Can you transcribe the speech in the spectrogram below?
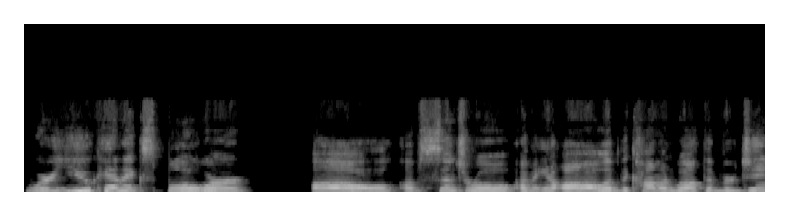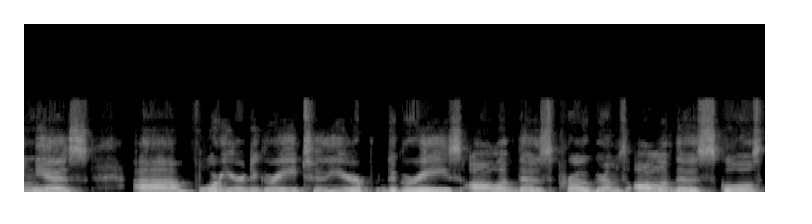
where you can explore all of central, I mean, all of the Commonwealth of Virginia's um, four-year degree, two-year degrees, all of those programs, all of those schools,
